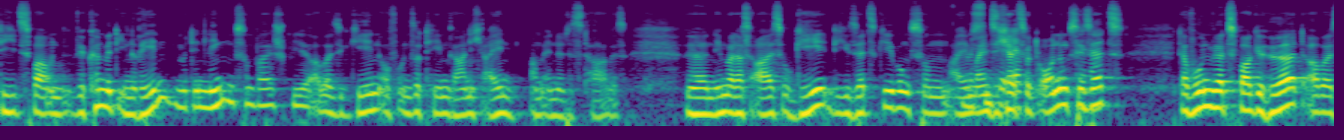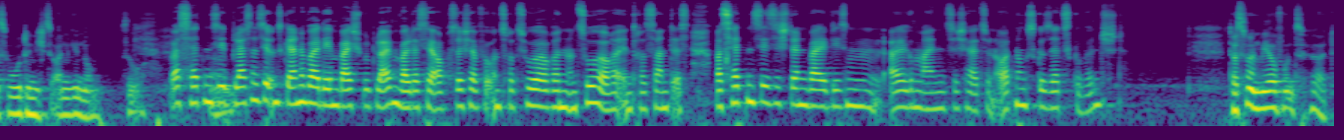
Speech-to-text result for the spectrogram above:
die zwar, und wir können mit ihnen reden, mit den Linken zum Beispiel, aber sie gehen auf unsere Themen gar nicht ein am Ende des Tages. Äh, nehmen wir das ASOG, die Gesetzgebung zum Allgemeinen Sicherheits- und Ordnungsgesetz. Genau. Da wurden wir zwar gehört, aber es wurde nichts angenommen. So. Was hätten Sie, ähm, lassen Sie uns gerne bei dem Beispiel bleiben, weil das ja auch sicher für unsere Zuhörerinnen und Zuhörer interessant ist. Was hätten Sie sich denn bei diesem allgemeinen Sicherheits- und Ordnungsgesetz gewünscht? Dass man mehr auf uns hört.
